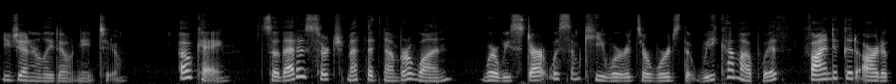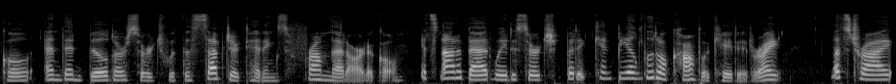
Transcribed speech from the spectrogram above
you generally don't need to. Okay, so that is search method number one, where we start with some keywords or words that we come up with, find a good article, and then build our search with the subject headings from that article. It's not a bad way to search, but it can be a little complicated, right? Let's try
